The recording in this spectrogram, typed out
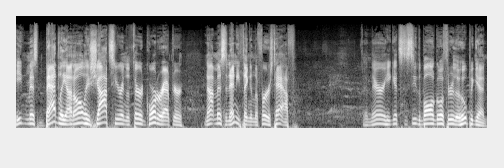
he missed badly on all his shots here in the third quarter after not missing anything in the first half. And there he gets to see the ball go through the hoop again.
